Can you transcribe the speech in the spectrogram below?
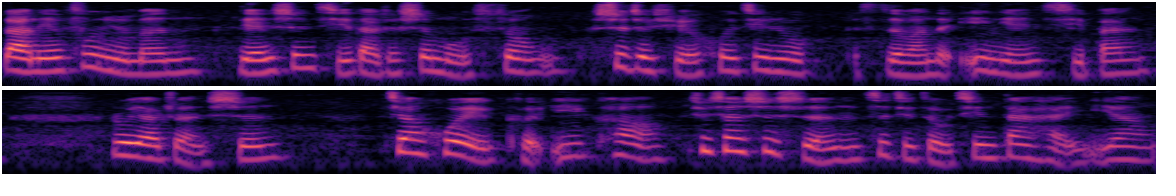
老年妇女们连声祈祷着圣母颂，试着学会进入死亡的一年级班。若要转身，教会可依靠，就像是神自己走进大海一样。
